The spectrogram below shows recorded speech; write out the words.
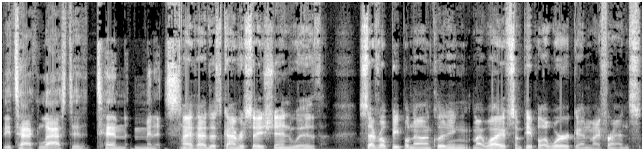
The attack lasted 10 minutes. I've had this conversation with several people now, including my wife, some people at work, and my friends.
